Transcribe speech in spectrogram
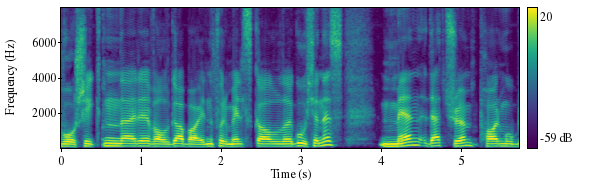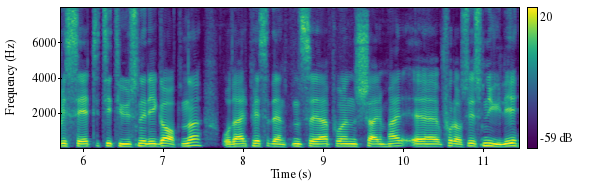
Washington, der valget av Biden formelt skal godkjennes men der Trump har mobilisert titusener i gatene, og der presidenten, ser jeg på en skjerm her, eh, forholdsvis nylig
